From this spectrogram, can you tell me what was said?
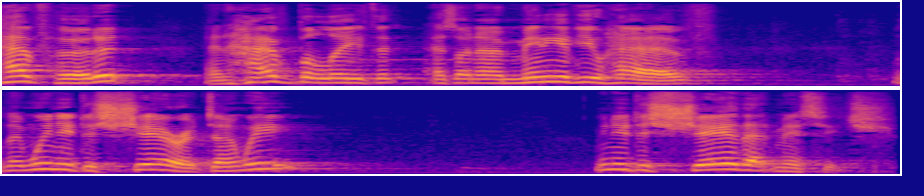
have heard it and have believed it, as I know many of you have, well, then we need to share it, don't we? We need to share that message.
